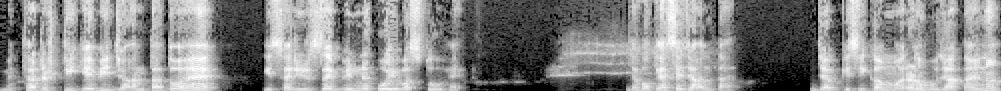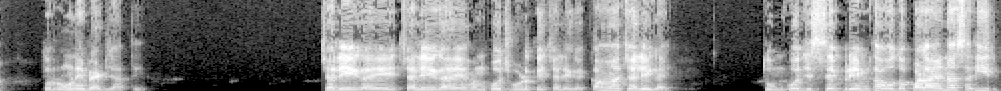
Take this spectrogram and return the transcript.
मिथ्या दृष्टि के भी जानता तो है कि शरीर से भिन्न कोई वस्तु है। देखो कैसे जानता है। जब किसी का मरण हो जाता है ना तो रोने बैठ जाते। चले गए चले गए, हमको छोड़ के चले गए। कहाँ चले गए? तुमको जिससे प्रेम था वो तो पड़ा है ना शरीर।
